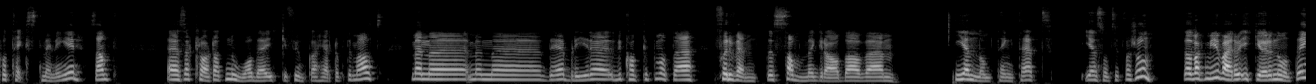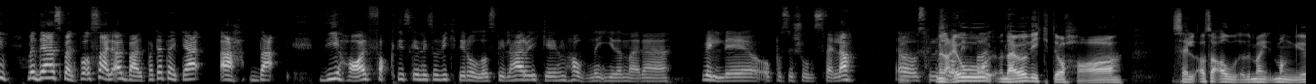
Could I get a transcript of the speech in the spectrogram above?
på tekstmeldinger, sant? Eh, så det er klart at noe av det ikke funka helt optimalt. Men, eh, men det blir Vi kan ikke på en måte forvente samme grad av gjennomtenkthet i en sånn situasjon. Det hadde vært mye verre å ikke gjøre noen ting. Men det er jeg spent på, og særlig Arbeiderpartiet, tenker jeg eh, det, de har faktisk en liksom viktig rolle å spille her, og ikke liksom havne i den der veldig opposisjonsfella. Ja. Men, det jo, men, det er jo, viktig å ha selv Altså alle, mange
